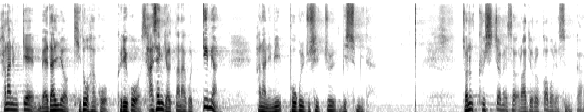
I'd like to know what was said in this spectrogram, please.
하나님께 매달려 기도하고 그리고 사생결단하고 뛰면 하나님이 복을 주실 줄 믿습니다. 저는 그 시점에서 라디오를 꺼버렸으니까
